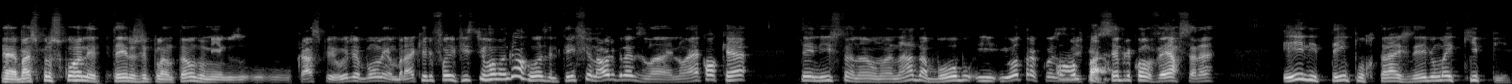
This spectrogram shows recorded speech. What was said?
É, mas para os corneteiros de plantão, Domingos, o Casper Ruud é bom lembrar que ele foi vice de Roland Garros, ele tem final de Grand Slam, ele não é qualquer tenista, não, não é nada bobo. E, e outra coisa, que a gente sempre conversa, né? Ele tem por trás dele uma equipe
